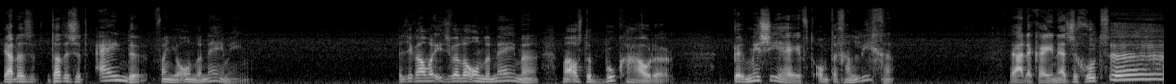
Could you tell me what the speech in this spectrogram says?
ja, dat is, het, dat is het einde van je onderneming. je kan wel iets willen ondernemen, maar als de boekhouder permissie heeft om te gaan liegen, ja, dan kan je net zo goed uh,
